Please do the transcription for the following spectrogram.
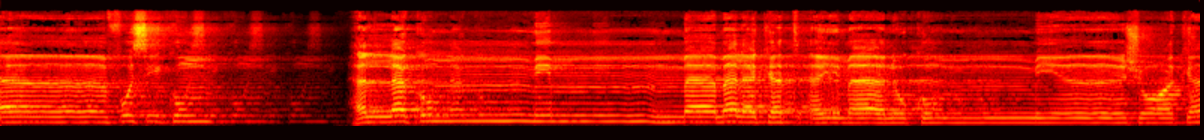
من انفسكم هل لكم مما ملكت أيمانكم من شركاء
